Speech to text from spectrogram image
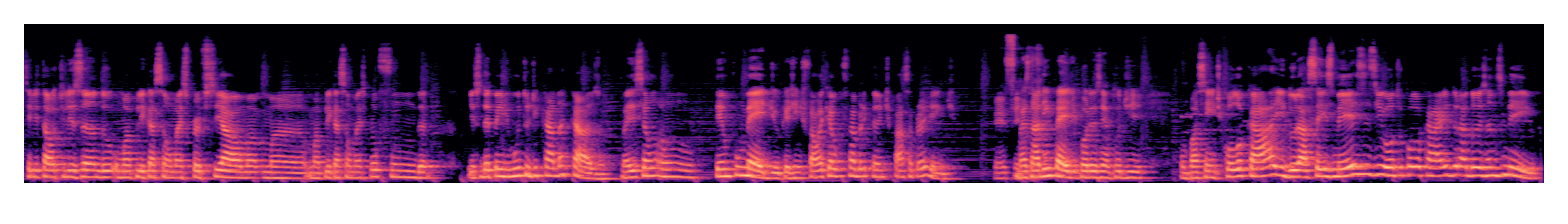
Se ele está utilizando uma aplicação mais superficial, uma, uma, uma, aplicação mais profunda. Isso depende muito de cada caso. Mas esse é um, é um tempo médio que a gente fala que é o que o fabricante passa para a gente. Perfeito. Mas nada impede, por exemplo, de um paciente colocar e durar seis meses e outro colocar e durar dois anos e meio.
